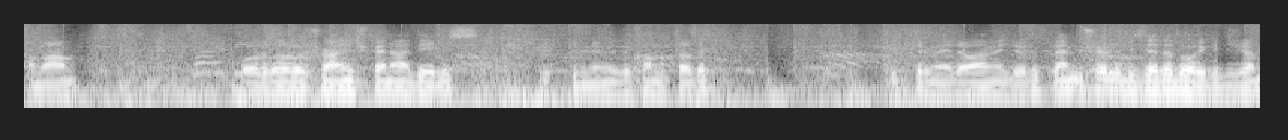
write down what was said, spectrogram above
Tamam. Koridorda şu an hiç fena değiliz. Üstünlüğümüzü kanıtladık. Bitirmeye devam ediyoruz. Ben bir şöyle bir Zed'e doğru gideceğim.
